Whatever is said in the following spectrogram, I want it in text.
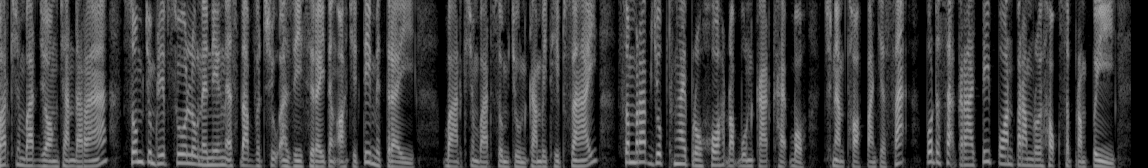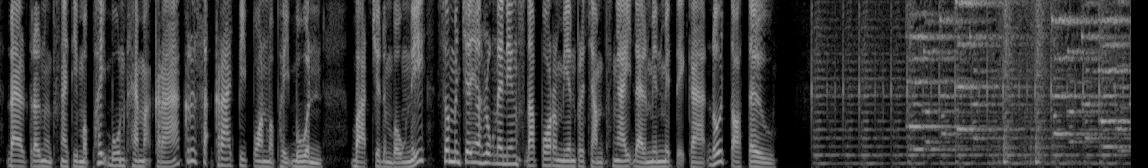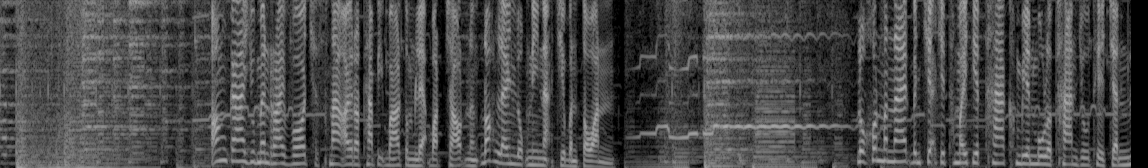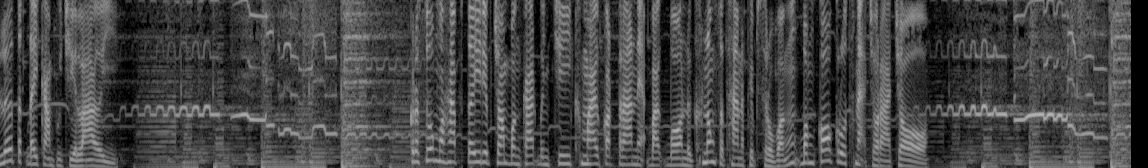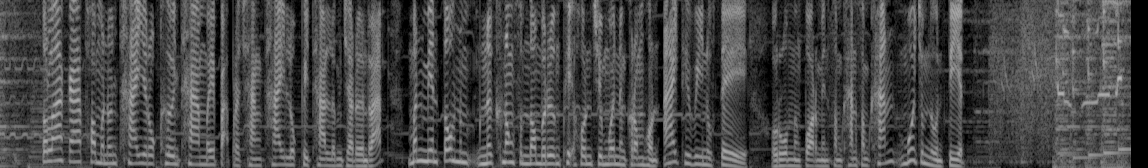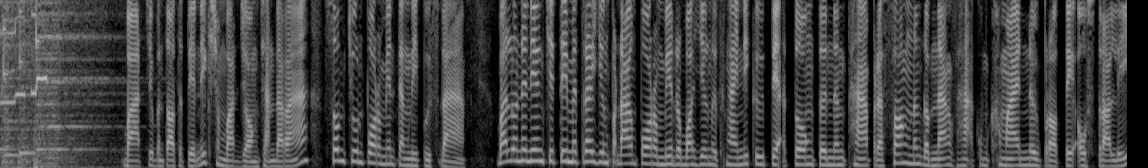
បាទខ្ញុំបាទយ៉ងច័ន្ទដារាសូមជម្រាបសួរលោកអ្នកនាងអ្នកស្ដាប់វិទ្យុអាស៊ីសេរីទាំងអស់ជាទីមេត្រីបាទខ្ញុំបាទសូមជូនកម្មវិធីផ្សាយសម្រាប់យប់ថ្ងៃប្រហោះ14កើតខែបុស្សឆ្នាំថោះបัญចស័កពុទ្ធសករាជ2567ដែលត្រូវនឹងថ្ងៃទី24ខែមករាគ្រិស្តសករាជ2024បាទជាដំបូងនេះសូមអញ្ជើញអស់លោកអ្នកនាងស្ដាប់ព័ត៌មានប្រចាំថ្ងៃដែលមានមេត្តាដូចតទៅ អង្គការ Human Rights Watch ស្នើឲ្យរដ្ឋាភិបាលទម្លាក់បទចោទនិងដោះលែងលោកនីណាជាបន្ទាន់លោកហ៊ុនម៉ាណែតបញ្ជាក់ជាថ្មីទៀតថាគ្មានមូលដ្ឋានយោធាចិនលើទឹកដីកម្ពុជាឡើយក្រសួងមហាផ្ទៃរៀបចំបង្កើតបញ្ជីខ្មៅកត់ត្រាអ្នកបើកបរនៅក្នុងស្ថានភាពស្រវឹងបង្កគ្រោះថ្នាក់ចរាចរណ៍ តឡាការធម្មនុញ្ញថៃរកឃើញថាមេបកប្រឆាំងថៃលោកភិថាលឹមចរិនរ័ត្នមិនមានទោសនៅក្នុងសំណុំរឿងភាគហ៊ុនជាមួយនឹងក្រុមហ៊ុន ITV នោះទេរួមនឹងព័ត៌មានសំខាន់សំខាន់មួយចំនួនទៀតបាទជាបន្តទៅទៀតនេះខ្ញុំបាទយ៉ងច័ន្ទដារាសូមជូនព័ត៌មានទាំងនេះពឺស្ដា បាទលោកអ្នកនាងជាទីមេត្រីយើងផ្ដើមព័ត៌មានរបស់យើងនៅថ្ងៃនេះគឺតាក់ទងទៅនឹងថាព្រះសង្ឃនិងតំណាងសហគមន៍ខ្មែរនៅប្រទេសអូស្ត្រាលី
